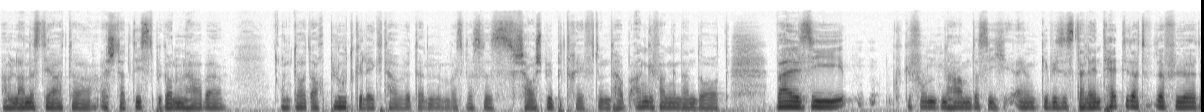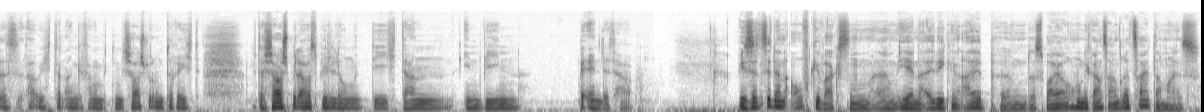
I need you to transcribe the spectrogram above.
am Landestheater als Statist begonnen habe und dort auch Blut gelegt habe, dann was, was das Schauspiel betrifft und habe angefangen dann dort, weil sie gefunden haben, dass ich ein gewisses Talent hätte dafür, das habe ich dann angefangen mit dem Schauspielunterricht, mit der Schauspielausbildung, die ich dann in Wien beendet habe. Wie sind Sie denn aufgewachsen ähm, hier in Albigen Alb? Ähm, das war ja auch noch eine ganz andere Zeit damals.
